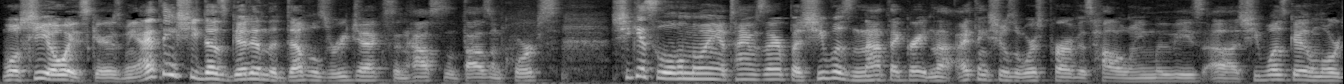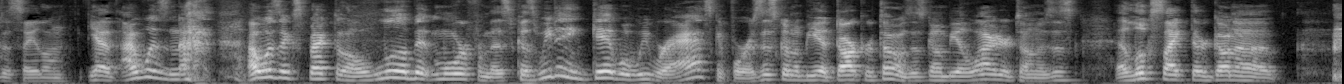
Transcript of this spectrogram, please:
Well, she always scares me. I think she does good in The Devil's Rejects and House of the Thousand Corpse. She gets a little annoying at times there, but she was not that great. I think she was the worst part of his Halloween movies. Uh, she was good in Lords of Salem. Yeah, I was not. I was expecting a little bit more from this because we didn't get what we were asking for. Is this going to be a darker tone? Is this going to be a lighter tone? Is this? It looks like they're gonna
